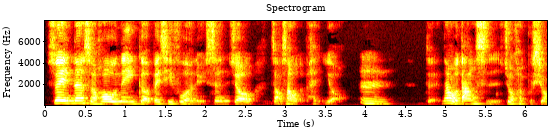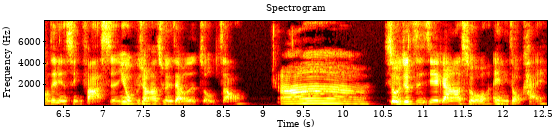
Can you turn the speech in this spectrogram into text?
所以那时候那个被欺负的女生就找上我的朋友，嗯。对，那我当时就很不希望这件事情发生，因为我不希望他出现在我的周遭，啊，所以我就直接跟他说：“哎、你走开。”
